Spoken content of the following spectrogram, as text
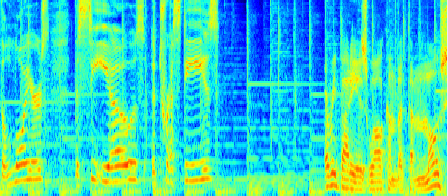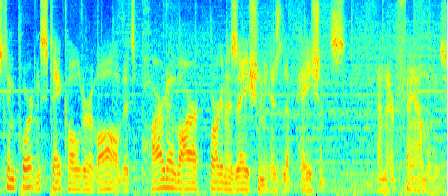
the lawyers, the CEOs, the trustees. Everybody is welcome, but the most important stakeholder of all that's part of our organization is the patients and their families.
